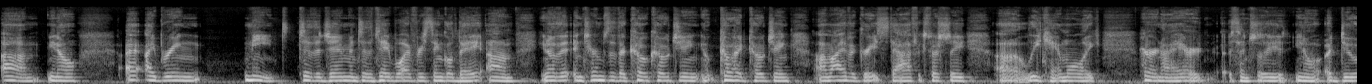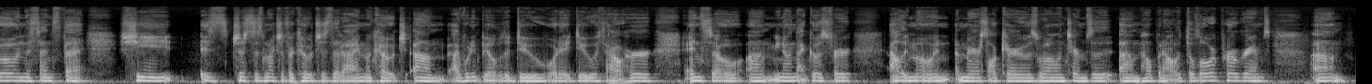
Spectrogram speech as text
um, you know, I, I bring me to the gym and to the table every single day. Um, you know, the, in terms of the co-coaching, co-head coaching, um, I have a great staff, especially uh, Lee Camel. Like her and I are essentially, you know, a duo in the sense that she is just as much of a coach as that I am a coach. Um, I wouldn't be able to do what I do without her, and so um, you know, and that goes for Ali Mo and Marisol Caro as well in terms of um, helping out with the lower programs. Um,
